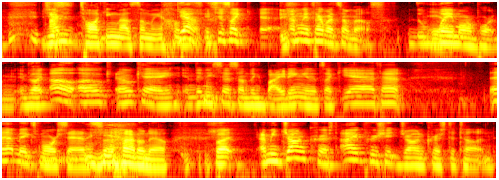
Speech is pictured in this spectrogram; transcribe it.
just talking about something else. Yeah, it's just like uh, I'm gonna talk about something else, the Yeah. way more important. And they're like, "Oh, oh, okay," and then he says something biting, and it's like, "Yeah, that." that makes more sense. Yeah. I don't know, but I mean, John Crist, I appreciate John Crist a ton,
